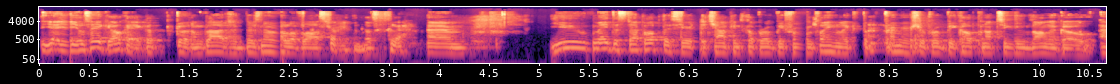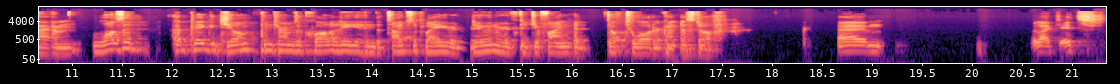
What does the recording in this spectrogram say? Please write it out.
yeah. You'll take it. Okay, good, good. I'm glad there's no love lost or anything. That's um. You made the step up this year to Champions Cup rugby from playing like the Premiership Rugby Cup not too long ago. Um, was it a big jump in terms of quality and the types of play you're doing, or did you find it duck to water kind of stuff? Um, like it's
